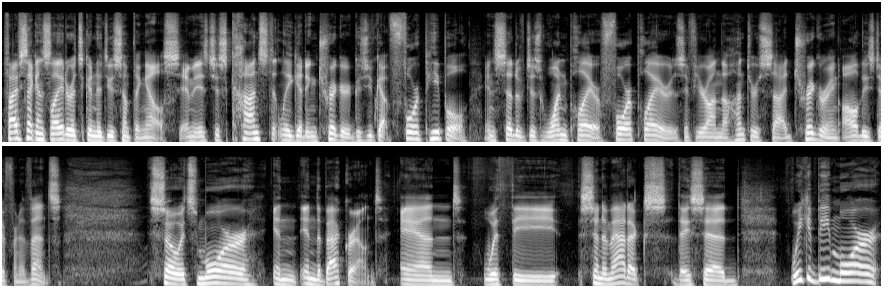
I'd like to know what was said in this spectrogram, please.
five seconds later it's going to do something else. I mean, it's just constantly getting triggered because you've got four people instead of just one player, four players if you're on the hunter side, triggering all these different events." So it's more in in the background and with the cinematics, they said we could be more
